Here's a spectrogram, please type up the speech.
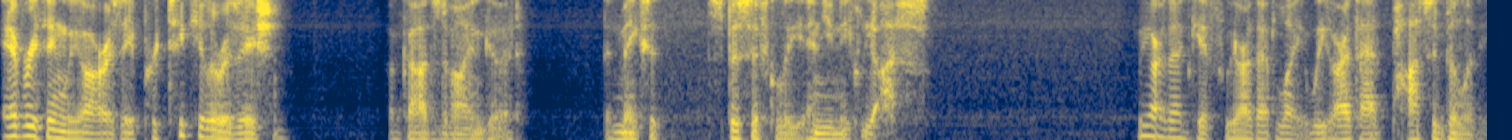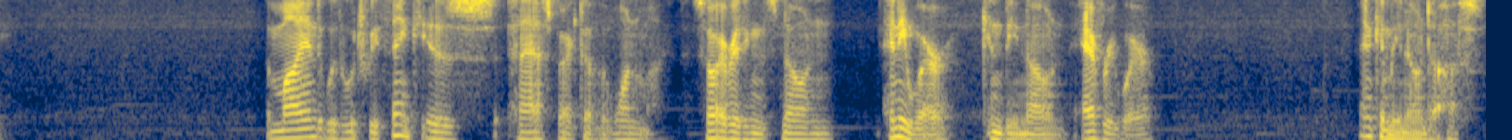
Everything we are is a particularization of God's divine good that makes it specifically and uniquely us. We are that gift, we are that light, we are that possibility. The mind with which we think is an aspect of the one mind. So everything that's known anywhere can be known everywhere and can be known to us.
